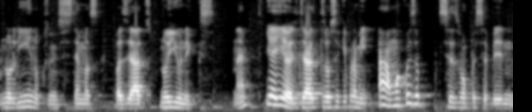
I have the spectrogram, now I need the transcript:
no Linux, em sistemas baseados no Unix, né? E aí, ó, ele já trouxe aqui para mim. Ah, uma coisa que vocês vão perceber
